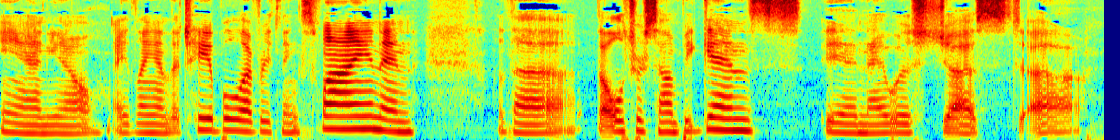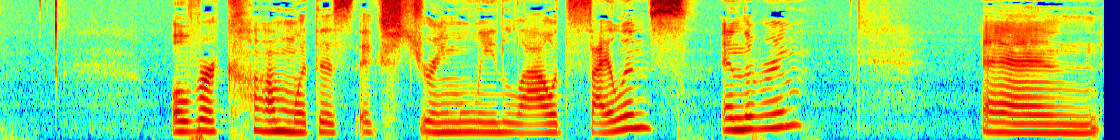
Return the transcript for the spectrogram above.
and you know I lay on the table, everything's fine, and the the ultrasound begins, and I was just. Uh, overcome with this extremely loud silence in the room. And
